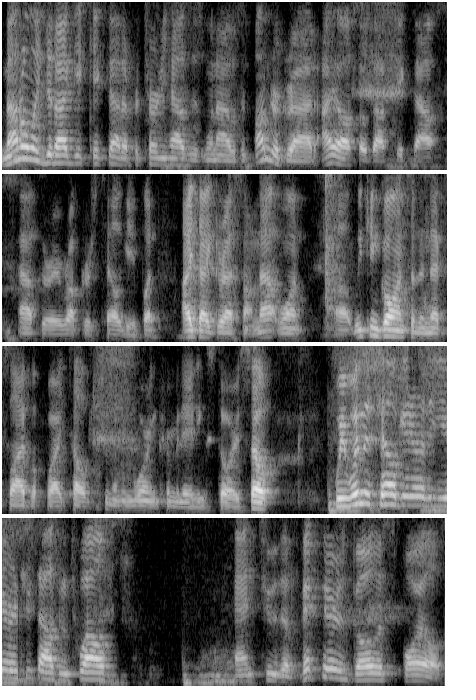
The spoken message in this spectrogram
not only did I get kicked out of fraternity houses when I was an undergrad, I also got kicked out after a Rutgers tailgate. But I digress on that one. Uh, we can go on to the next slide before I tell too many more incriminating stories. So we win the tailgater of the year in 2012, and to the victors go the spoils.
